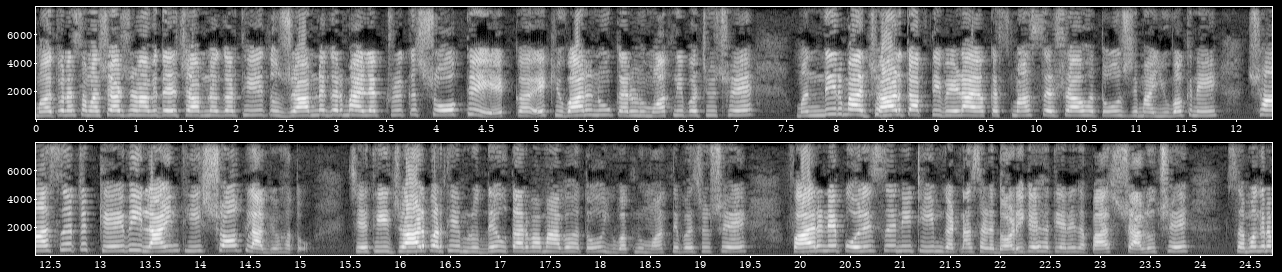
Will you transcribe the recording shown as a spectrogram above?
મહત્વના સમાચાર જણાવી દે જામનગરથી. તો જામનગરમાં ઇલેક્ટ્રિક શોકથી એક એક યુવાનનું કરુણ મોત નીપજ્યું છે. મંદિરમાં ઝાડ કાપતી વેળાએ અકસ્માત સર્જાયો હતો, જેમાં યુવકને છાસઠ કેવી લાઇનથી શોક લાગ્યો હતો. જેથી ઝાડ પરથી મૃતદેહ ઉતારવામાં આવ્યો હતો. યુવકનું મોત નીપજ્યું છે. ફાયર અને પોલીસની ટીમ ઘટનાસ્થળે દોડી ગઈ હતી અને તપાસ ચાલુ છે. સમગ્ર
